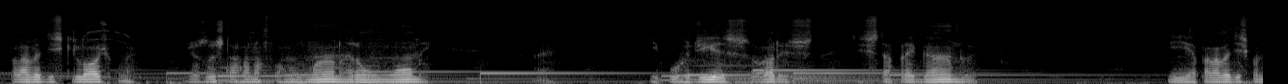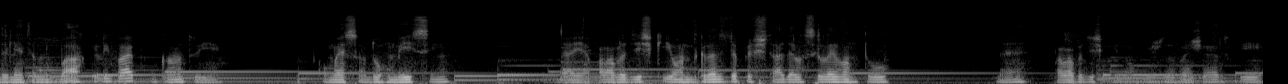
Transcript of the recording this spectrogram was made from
a palavra diz que, lógico, né, Jesus estava na forma humana, era um homem. Né, e por dias, horas, né, estar pregando e a palavra diz que quando ele entra no barco, ele vai para um canto e começa a dormir sim. Aí a palavra diz que uma grande tempestade ela se levantou. Né? A palavra diz que nos evangelhos que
